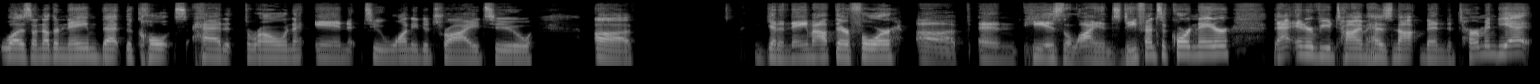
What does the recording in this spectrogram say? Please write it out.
was another name that the Colts had thrown in to wanting to try to uh, get a name out there for. Uh, and he is the Lions defensive coordinator. That interview time has not been determined yet.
